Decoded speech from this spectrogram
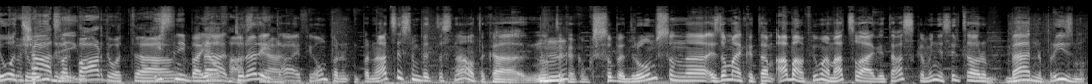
ļoti šādi var līdzīgi. pārdot. Uh, Īstenībā, jā, Belfast, tur arī jā. tā ir filma par, par nacismu, bet tas nav tā kā, nu, mm. tā kā kaut kas super drūms. Un, uh, es domāju, ka tam abām filmām atslēga tas, ka viņas ir caur bērnu prizmu.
